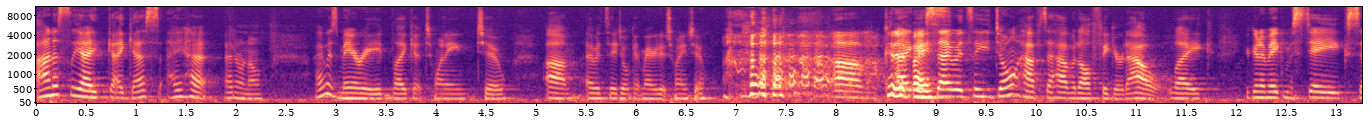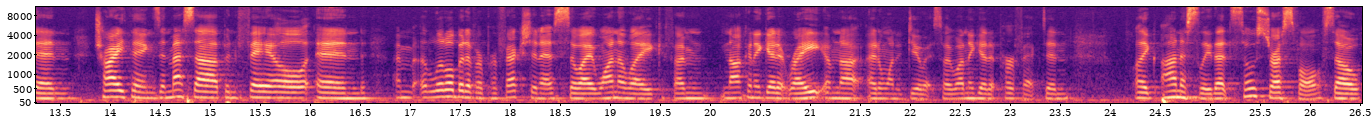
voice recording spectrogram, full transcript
honestly, I, I guess I had I don't know. I was married like at 22. Um, I would say don't get married at 22. um, Good I guess I would say you don't have to have it all figured out. Like you're gonna make mistakes and try things and mess up and fail. And I'm a little bit of a perfectionist, so I want to like if I'm not gonna get it right, I'm not. I don't want to do it. So I want to get it perfect. And like honestly, that's so stressful. So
